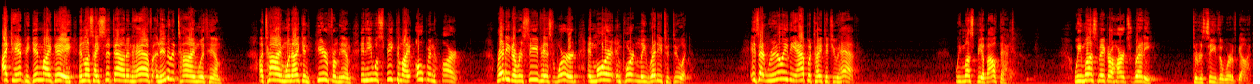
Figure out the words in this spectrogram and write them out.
I can't begin my day unless I sit down and have an intimate time with Him. A time when I can hear from Him and He will speak to my open heart, ready to receive His word and more importantly, ready to do it. Is that really the appetite that you have? We must be about that. We must make our hearts ready to receive the Word of God.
